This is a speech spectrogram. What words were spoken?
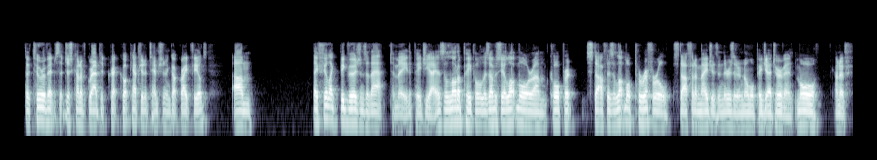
the tour events that just kind of grabbed it, captured attention, and got great fields. Um, they feel like big versions of that to me. The PGA. There's a lot of people. There's obviously a lot more um, corporate stuff. There's a lot more peripheral stuff at a major than there is at a normal PGA Tour event. More kind of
